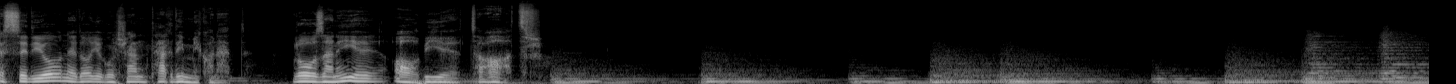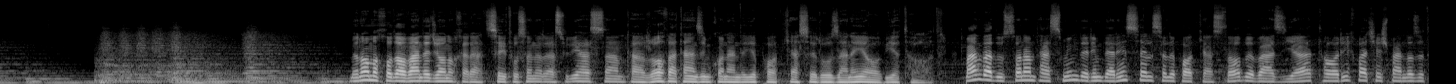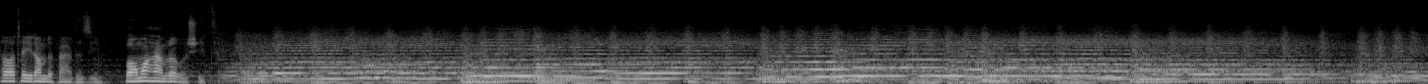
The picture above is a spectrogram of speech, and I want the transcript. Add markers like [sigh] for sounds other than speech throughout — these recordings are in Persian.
استدیو ندای گلشن تقدیم می کند روزنه آبی تئاتر. به نام خداوند جان و خرد سید حسین رسولی هستم طراح و تنظیم کننده پادکست روزنه آبی تئاتر. من و دوستانم تصمیم داریم در این سلسله پادکست ها به وضعیت تاریخ و چشم انداز تئاتر ایران بپردازیم. با ما همراه باشید.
